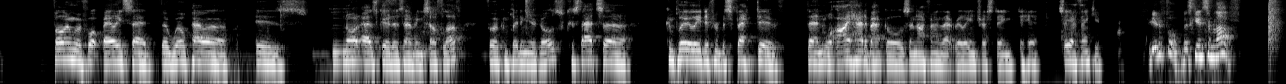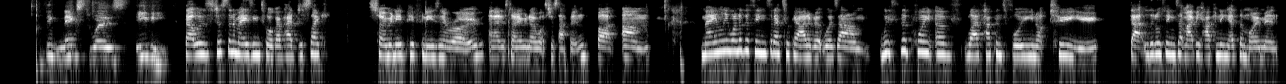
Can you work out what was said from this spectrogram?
following with what Bailey said. The willpower is not as good as having self love for completing your goals because that's a completely different perspective than what I had about goals. And I found that really interesting to hear. So yeah, thank you. Beautiful. Let's give him some love. I think next was Evie. That was just an amazing talk. I've had just like so many epiphanies in a row, and I just don't even know what's just happened. But um, mainly, one of the things that I took out of it was um, with the point of life happens for you, not to you. That little things that might be happening at the moment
